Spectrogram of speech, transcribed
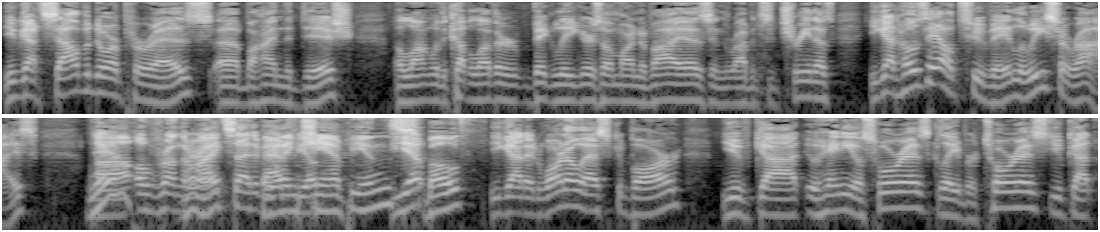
You've got Salvador Perez uh, behind the dish, along with a couple other big leaguers, Omar Narvaez and Robinson Chirinos. You got Jose Altuve, Luis Arraez, Yeah. uh, over on the right, right. side of the Batting your field. champions, Yep. both. You got Eduardo Escobar. You've got Eugenio Suarez, Gleyber Torres. You've got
